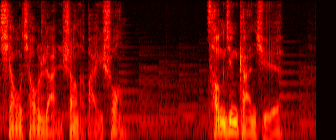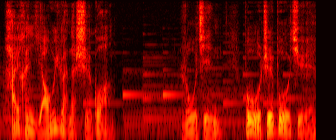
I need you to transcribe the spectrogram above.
悄悄染上了白霜。曾经感觉还很遥远的时光，如今不知不觉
